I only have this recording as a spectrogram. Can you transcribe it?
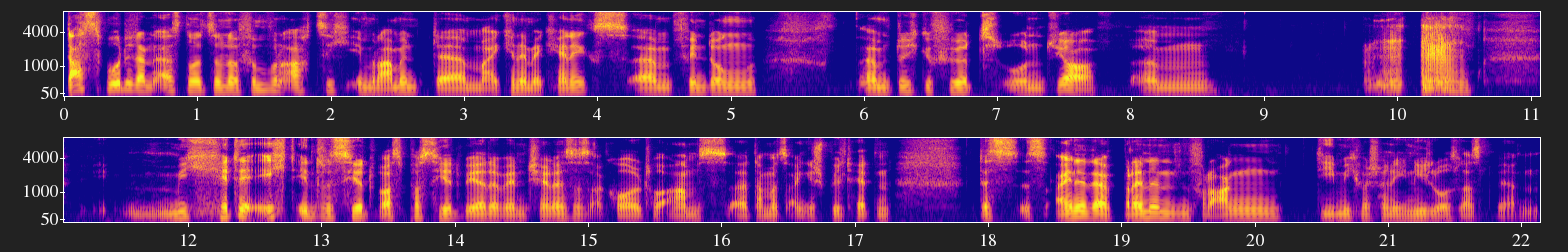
Das wurde dann erst 1985 im Rahmen der My Can Mechanics ähm, Findung ähm, durchgeführt und ja, ähm, mich hätte echt interessiert, was passiert wäre, wenn Genesis A Call to Arms äh, damals eingespielt hätten. Das ist eine der brennenden Fragen, die mich wahrscheinlich nie loslassen werden.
